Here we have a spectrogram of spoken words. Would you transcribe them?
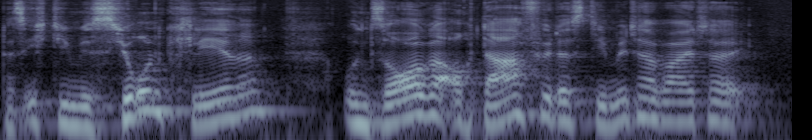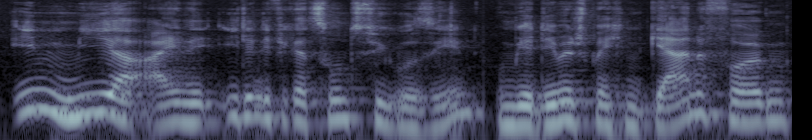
dass ich die Mission kläre und sorge auch dafür, dass die Mitarbeiter in mir eine Identifikationsfigur sehen und mir dementsprechend gerne folgen.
